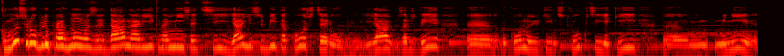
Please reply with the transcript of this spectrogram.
комусь роблю прогнози да, на рік, на місяці, я і собі також це роблю. І я завжди е, виконую ті інструкції, які е, мені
